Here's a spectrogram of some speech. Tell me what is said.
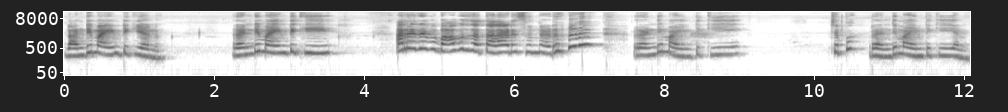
రండి మా ఇంటికి అను. రండి మా ఇంటికి. అరే రే మా బాబు తలాడేస్తున్నాడు రండి మా ఇంటికి. చెప్పు. రండి మా ఇంటికి అని.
